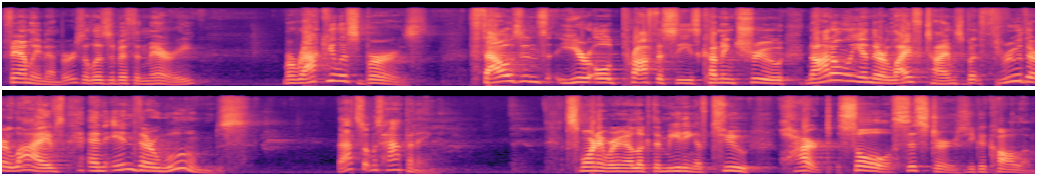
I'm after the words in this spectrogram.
family members, Elizabeth and Mary, miraculous births, thousands year old prophecies coming true, not only in their lifetimes, but through their lives and in their wombs. That's what was happening. This morning, we're going to look at the meeting of two heart, soul sisters, you could call them,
